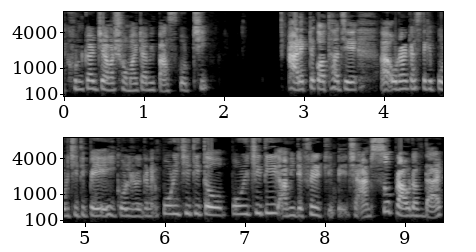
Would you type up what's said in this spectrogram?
এখনকার যে আমার সময়টা আমি পাস করছি। আরেকটা কথা যে ওনার কাছ থেকে পরিচিতি পেয়ে এই করলেন পরিচিতি তো, পরিচিতি আমি ডেফিনেটলি পেয়েছি। I am so proud of that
